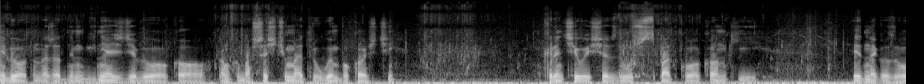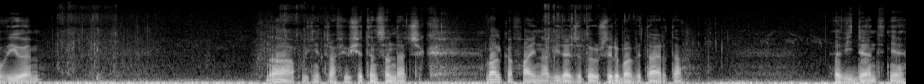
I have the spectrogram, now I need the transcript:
Nie było to na żadnym gnieździe, było około tam chyba 6 metrów głębokości. Kręciły się wzdłuż spadku okonki. Jednego złowiłem. No a później trafił się ten sandaczek. Walka fajna, widać, że to już ryba wytarta. Ewidentnie.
